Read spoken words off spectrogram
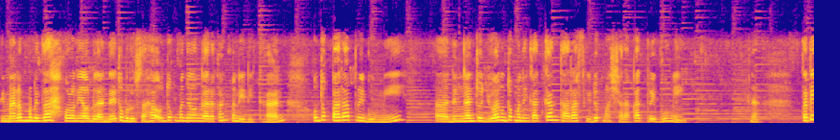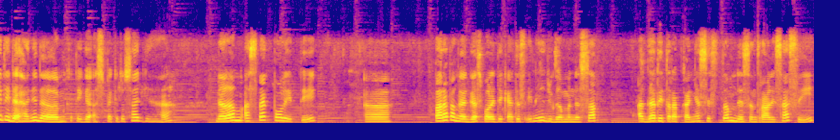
Di mana pemerintah kolonial Belanda itu berusaha untuk menyelenggarakan pendidikan untuk para pribumi eh, dengan tujuan untuk meningkatkan taraf hidup masyarakat pribumi. Nah, Tapi tidak hanya dalam ketiga aspek itu saja, dalam aspek politik, uh, para penggagas politik etis ini juga mendesak agar diterapkannya sistem desentralisasi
